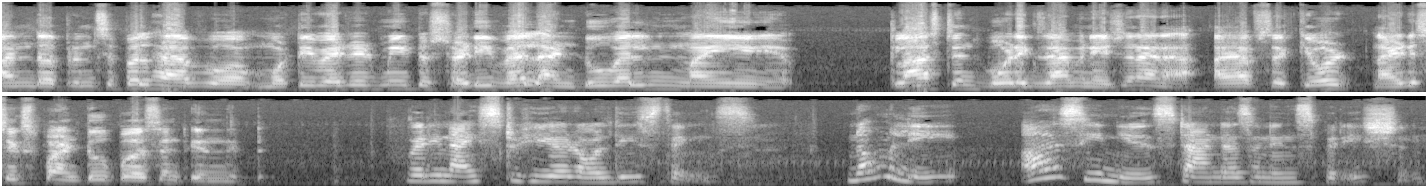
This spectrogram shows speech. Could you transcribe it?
and the principal have uh, motivated me to study well and do well in my class 10th board examination and I I have secured 96.2% in it. Very nice to hear all these things. Normally, our seniors stand as an inspiration.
